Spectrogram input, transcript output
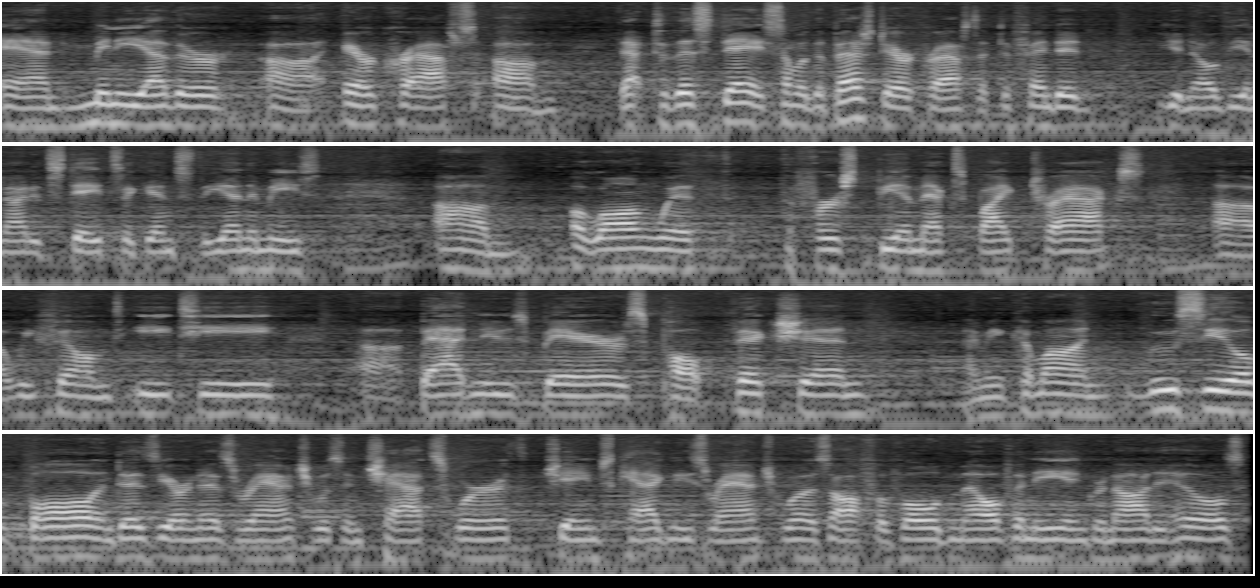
and many other uh, aircrafts um, that to this day, some of the best aircrafts that defended you know, the United States against the enemies, um, along with the first BMX bike tracks. Uh, we filmed E.T., uh, Bad News Bears, Pulp Fiction, I mean, come on. Lucille Ball and Desi Arnaz Ranch was in Chatsworth. James Cagney's ranch was off of Old Melviny in Granada Hills.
